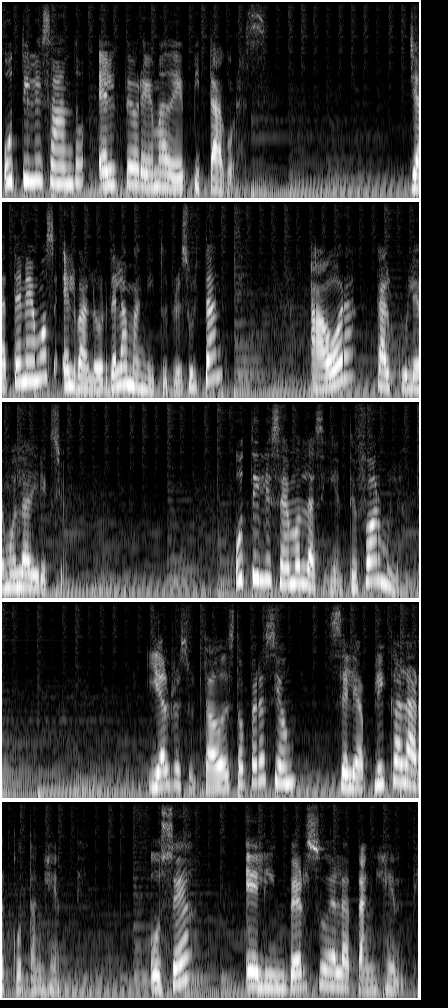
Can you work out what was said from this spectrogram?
utilizando el teorema de Pitágoras. Ya tenemos el valor de la magnitud resultante. Ahora calculemos la dirección. Utilicemos la siguiente fórmula. Y al resultado de esta operación se le aplica el arco tangente, o sea, el inverso de la tangente.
